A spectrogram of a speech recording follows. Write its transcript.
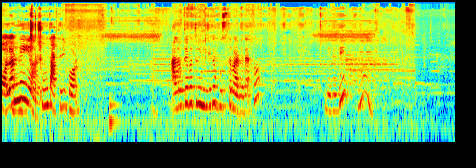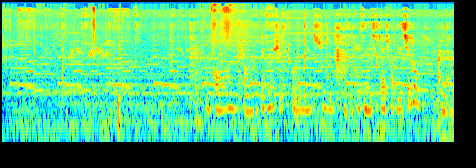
বলার নেই আর। শুনুন তাড়াতাড়ি পর আলোতে এবার তুমি নিজেকে বুঝতে পারবে দেখো। বেঁধে দি হুম। শিফট করে নিয়ে এসেছিল ওকে সাজিয়েছিল আমি দেখ।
